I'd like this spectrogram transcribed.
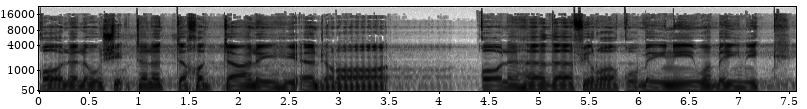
قال لو شئت لاتخذت عليه أجرا قال هذا فراق بيني وبينك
